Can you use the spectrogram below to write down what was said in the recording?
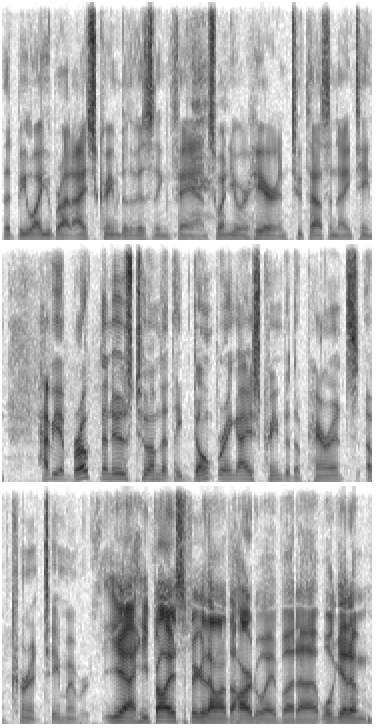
that BYU brought ice cream to the visiting fans when you were here in 2019. Have you broke the news to him that they don't bring ice cream to the parents of current team members? Yeah, he probably has to figure that one out the hard way, but uh, we'll get him.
